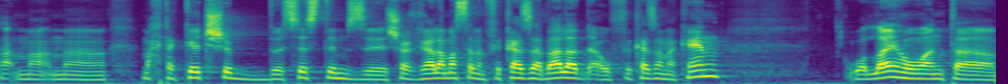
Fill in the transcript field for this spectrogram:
ما ما, ما احتكتش ب systems شغالة مثلا في كذا بلد أو في كذا مكان والله هو انت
